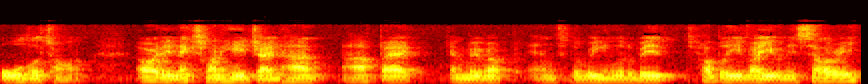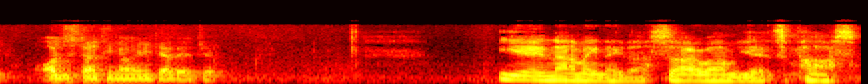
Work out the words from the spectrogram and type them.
all the time. Alrighty, next one here, Jayden Hunt, halfback, going to move up into the wing a little bit. It's probably value in his salary. I just don't think I'm going to go there, Jeff. Yeah, no, me neither. So um, yeah, it's a pass.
